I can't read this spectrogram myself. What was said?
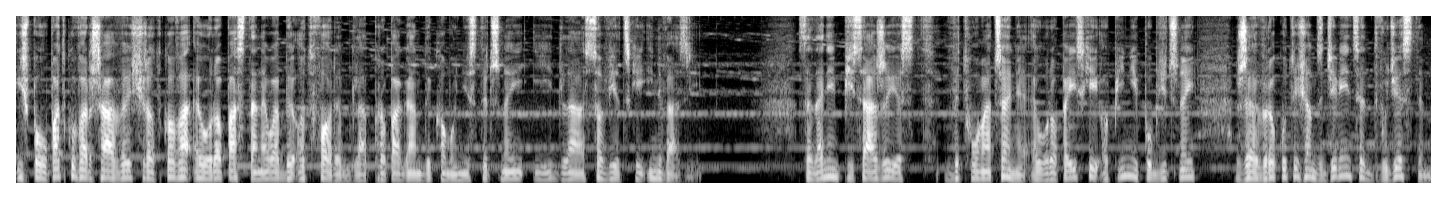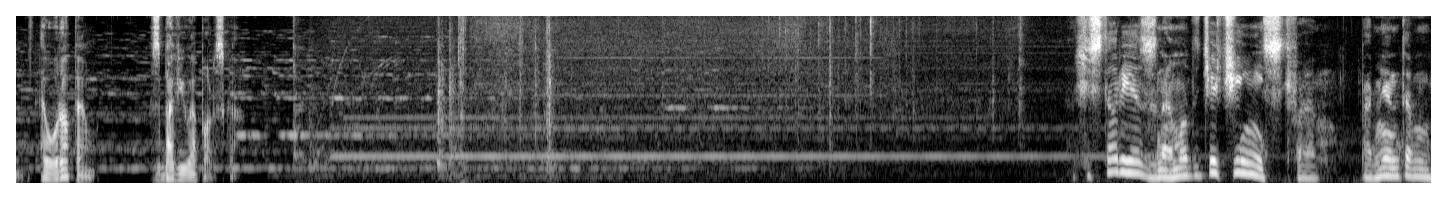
iż po upadku Warszawy środkowa Europa stanęłaby otworem dla propagandy komunistycznej i dla sowieckiej inwazji. Zadaniem pisarzy jest wytłumaczenie europejskiej opinii publicznej, że w roku 1920 Europę zbawiła Polska. Historię znam od dzieciństwa. Pamiętam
